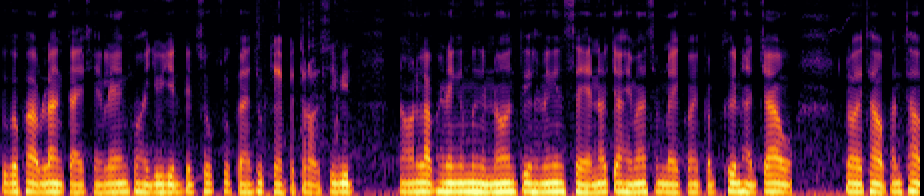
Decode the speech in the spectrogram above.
สุขภาพร่างกายแข็งแรงขอให้อยู่เย็นเป็นสุขสุขกายสุขใจไปตลอดชีวิต นอนหลับให้ได้เงินหมื่นนอนตื่นให้ได้เงินแสนเนาะจะให้มาสำไรก็ให้กลับคืนหาเจ้าลอยเท่าพันเท่า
